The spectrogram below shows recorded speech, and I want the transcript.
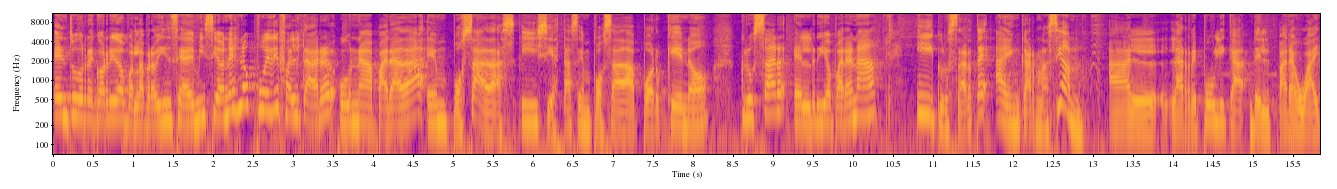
En tu recorrido por la provincia de Misiones no puede faltar una parada en Posadas. Y si estás en Posada, ¿por qué no cruzar el río Paraná y cruzarte a Encarnación, a la República del Paraguay?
